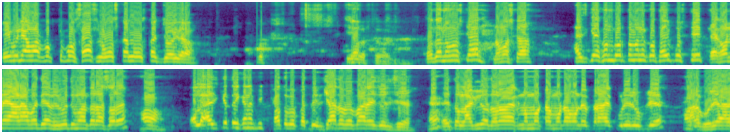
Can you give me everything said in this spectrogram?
এই বলে আমার বক্তব্য শেষ নমস্কার নমস্কার জয় গ্রাম দাদা নমস্কার। নমস্কার। আজকে এখন বর্তমানে কোথায় উপস্থিত? এখন আড়াবাদিয়া বিভূতি মাতর আসরে। হ্যাঁ তাহলে আজকে তো এখানে বিখ্যাত ব্যাপার বিখ্যাত ব্যাপার চলছে। হ্যাঁ? এই তো লাগলেও ধরো এক নম্বরটা মোটামুটি প্রায় কুড়ির উপরে। আর ঘুরে আর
